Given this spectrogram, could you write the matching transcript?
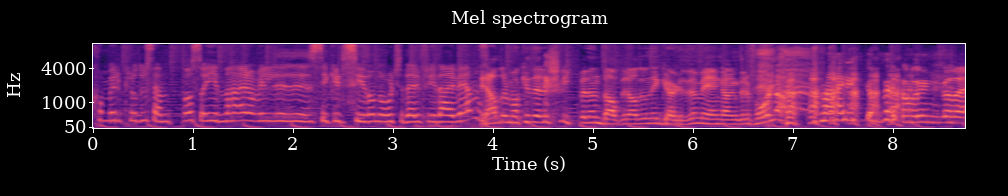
kommer produsenten også inn her og vil sikkert si noen ord til dere, Frida Eivind? Ja, dere Må ikke dere slippe den DAB-radioen i gulvet med en gang dere får den? da Nei, vi skal prøve å unngå det.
